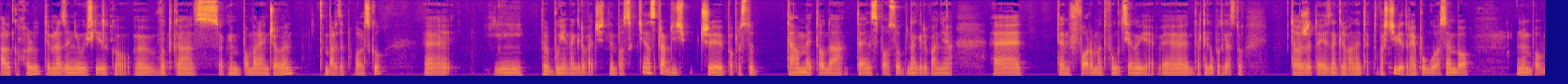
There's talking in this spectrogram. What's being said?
alkoholu, tym razem nie whisky, tylko e, wódka z sokiem pomarańczowym, bardzo po polsku i próbuję nagrywać ten post. Chciałem sprawdzić, czy po prostu ta metoda, ten sposób nagrywania, e, ten format funkcjonuje e, dla tego podcastu. To, że to jest nagrywane tak właściwie trochę półgłosem, bo, bo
